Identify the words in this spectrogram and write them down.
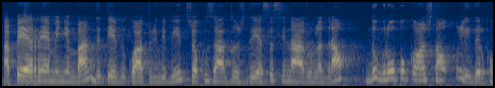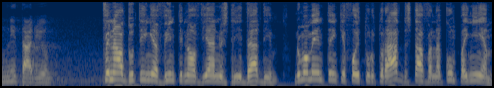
A PRM em Nhambane deteve quatro indivíduos acusados de assassinar um ladrão. Do grupo constam o líder comunitário. Finado tinha 29 anos de idade. No momento em que foi torturado, estava na companhia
